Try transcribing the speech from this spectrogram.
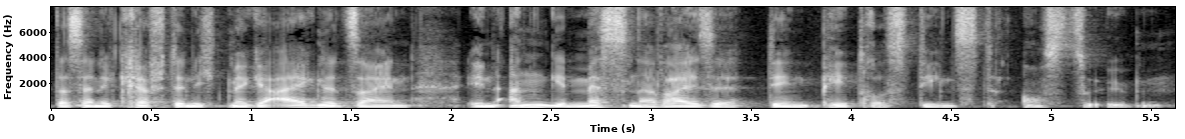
dass seine Kräfte nicht mehr geeignet seien, in angemessener Weise den Petrusdienst auszuüben.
